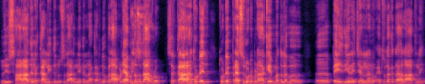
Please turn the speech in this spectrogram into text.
ਤੁਸੀਂ ਸਾਰਾ ਦਿਨ ਅਕਾਲੀ ਦਲ ਨੂੰ ਸੁਧਾਰਨ ਦੀਆਂ ਗੱਲਾਂ ਕਰਦੇ ਹੋ। ਪਹਿਲਾਂ ਆਪਣੇ ਆਪ ਨੂੰ ਸੁਧਾਰ ਲਓ। ਸਰਕਾਰਾਂ ਤੁਹਾਡੇ ਤੁਹਾਡੇ ਪ੍ਰੈਸ ਨੋਟ ਬਣਾ ਕੇ ਮਤਲਬ ਭੇਜਦੀਆਂ ਨੇ ਚੈਨਲਾਂ ਨੂੰ। ਇੱਥੋਂ ਤੱਕ ਤਾਂ ਹਾਲਾਤ ਨੇ।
